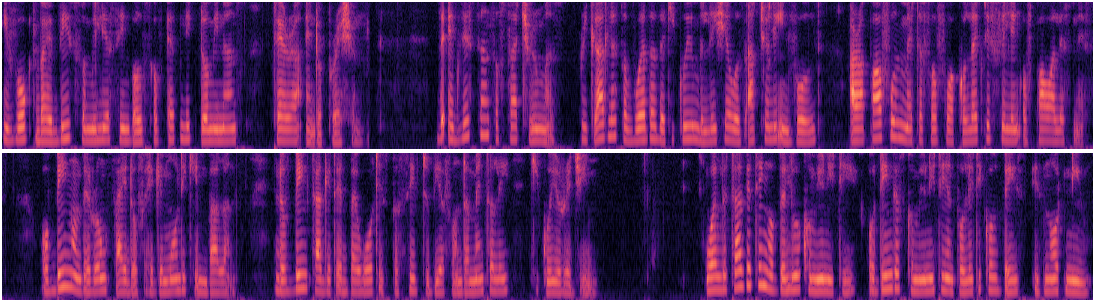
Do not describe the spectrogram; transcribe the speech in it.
evoked by these familiar symbols of ethnic dominance, terror, and oppression. The existence of such rumors, regardless of whether the Kikuyu militia was actually involved, are a powerful metaphor for a collective feeling of powerlessness, of being on the wrong side of hegemonic imbalance, and of being targeted by what is perceived to be a fundamentally Kikuyu regime. While the targeting of the Luo community, Odinga's community and political base is not new,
